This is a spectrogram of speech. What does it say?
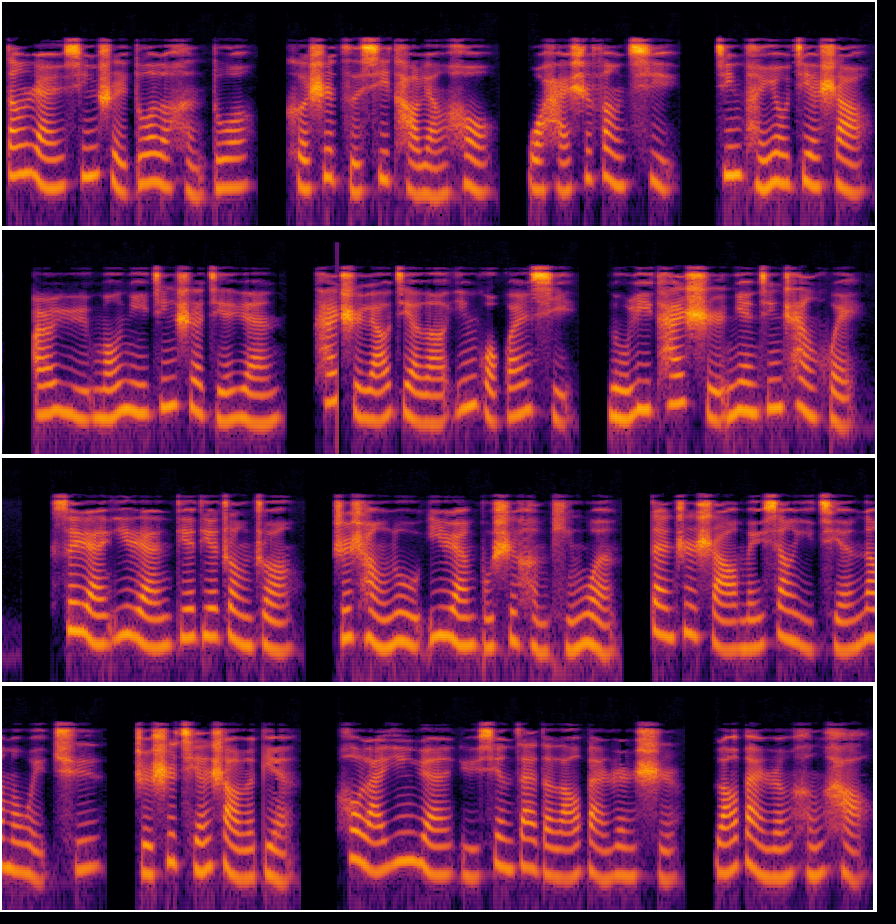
当然，薪水多了很多，可是仔细考量后，我还是放弃。经朋友介绍，而与牟尼金舍结缘，开始了解了因果关系，努力开始念经忏悔。虽然依然跌跌撞撞，职场路依然不是很平稳，但至少没像以前那么委屈，只是钱少了点。后来因缘与现在的老板认识，老板人很好，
